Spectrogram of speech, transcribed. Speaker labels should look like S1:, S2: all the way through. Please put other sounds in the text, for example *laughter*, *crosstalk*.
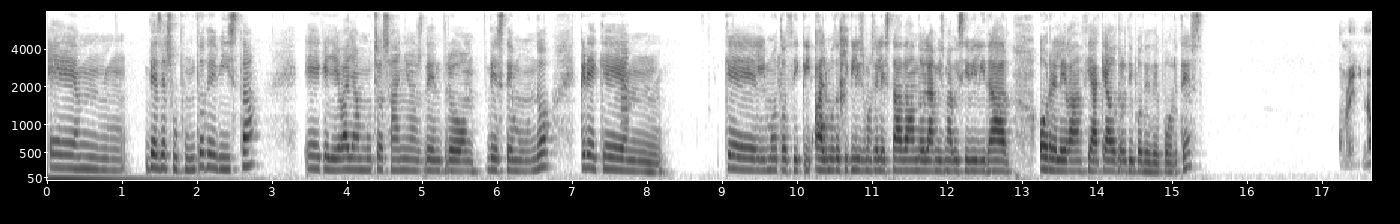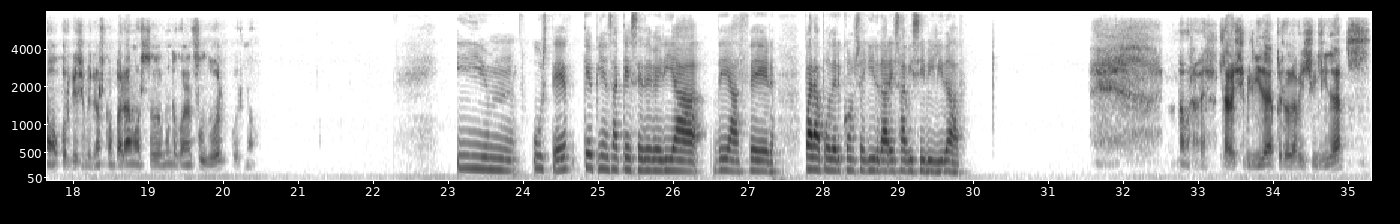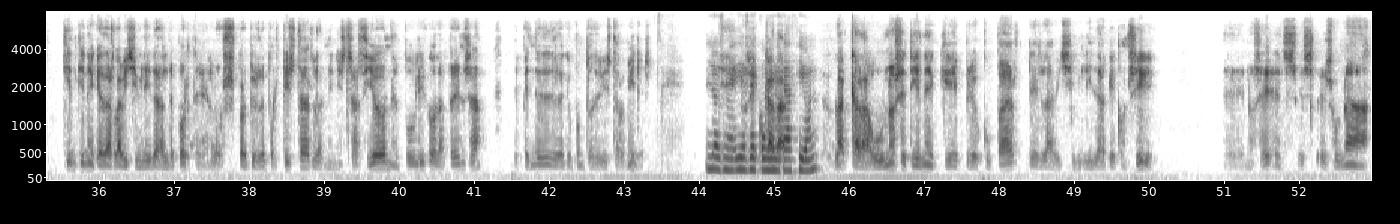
S1: Em, desde su punto de vista, eh, que lleva ya muchos años dentro de este mundo, ¿cree que, em, que el al motociclismo se le está dando la misma visibilidad o relevancia que a otro tipo de deportes?
S2: Hombre, no, porque si nos comparamos todo el mundo con el fútbol, pues no.
S1: ¿Y mm, usted qué piensa que se debería de hacer para poder conseguir dar esa visibilidad?
S2: Vamos a ver, la visibilidad, pero la visibilidad, ¿quién tiene que dar la visibilidad al deporte? Los propios deportistas, la administración, el público, la prensa, depende desde qué punto de vista lo mires.
S1: Los eh, medios de comunicación.
S2: Cada, uno se tiene que preocupar de la visibilidad que consigue. Eh, no sé, es, es una...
